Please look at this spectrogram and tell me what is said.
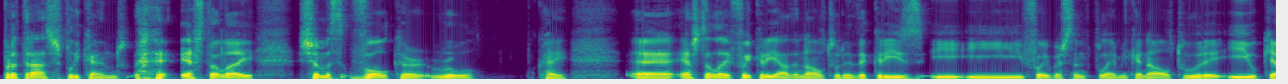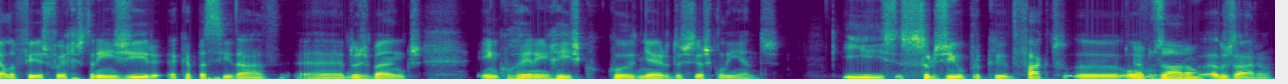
para trás explicando, esta lei chama-se Volcker Rule. ok? Eh, esta lei foi criada na altura da crise e, e foi bastante polémica na altura e o que ela fez foi restringir a capacidade dos bancos em correrem risco com o dinheiro dos seus clientes. E isso surgiu porque, de facto, eh, houve- Abusaram. abusaram.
